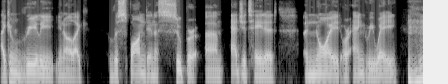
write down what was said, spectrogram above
I can really, you know, like respond in a super um, agitated, annoyed, or angry way Mm-hmm.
